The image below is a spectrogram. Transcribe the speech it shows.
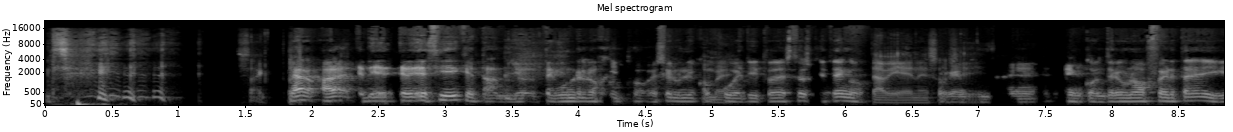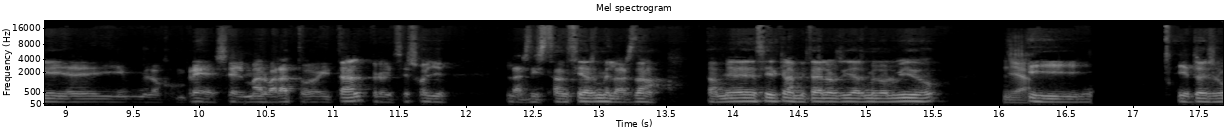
Exacto. Claro, ahora he de, decir que yo tengo un relojito, es el único juguetito de estos que tengo. Está bien, eso sí. encontré, una oferta y, y, me lo compré, es el más barato y tal, pero dices, oye, las distancias me las da. También he de decir que la mitad de los días me lo olvido Y, entonces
